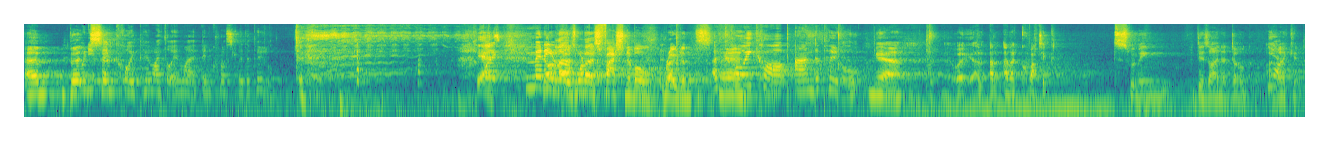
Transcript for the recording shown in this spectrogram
Um, but When you said koi poo, I thought it might have been crossed with a poodle. yes, like many one of those one of those fashionable rodents. A Yeah. koi carp and a poodle. Yeah, an, an aquatic swimming designer dog. I like it.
